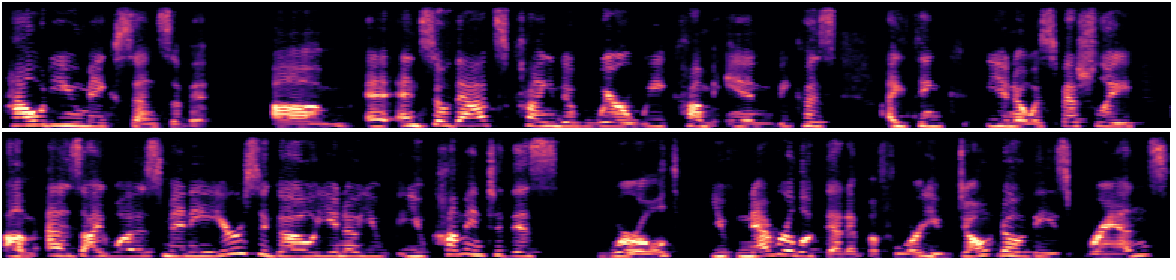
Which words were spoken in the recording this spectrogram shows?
How do you make sense of it? Um, and, and, so that's kind of where we come in because i think you know especially um, as i was many years ago you know you you come into this world. You've never looked at it before. You don't know these brands.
